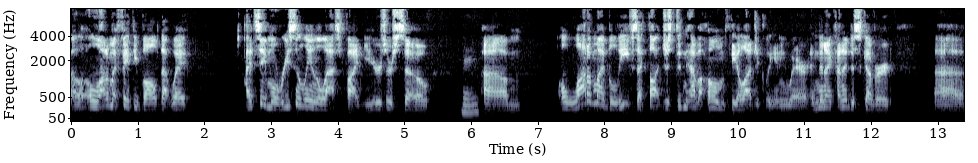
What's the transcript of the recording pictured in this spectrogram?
a, a lot of my faith evolved that way. I'd say more recently, in the last five years or so, mm-hmm. um, a lot of my beliefs I thought just didn't have a home theologically anywhere. And then I kind of discovered uh,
